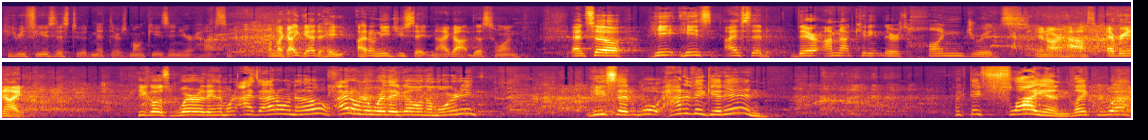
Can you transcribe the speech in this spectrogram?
he refuses to admit there's monkeys in your house. I'm like, I get it. Hey, I don't need you, Satan. I got this one. And so he, he's, I said, there, I'm not kidding, there's hundreds in our house every night. He goes, Where are they in the morning? I said, I don't know. I don't know where they go in the morning. He said, Well, how do they get in? Like they fly in. Like what?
